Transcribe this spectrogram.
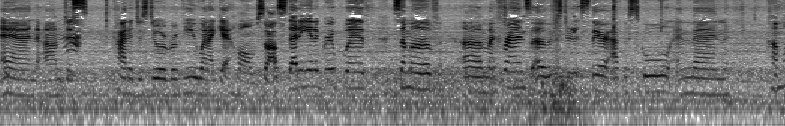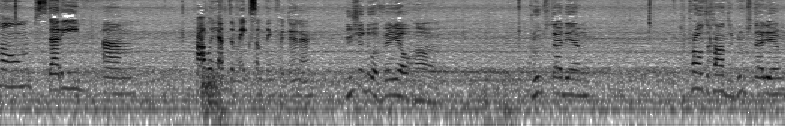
and um, just kind of just do a review when I get home. So I'll study in a group with some of uh, my friends, other students there at the school, and then come home, study, um, probably have to make something for dinner. You should do a video on group studying, pros and cons of group studying,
